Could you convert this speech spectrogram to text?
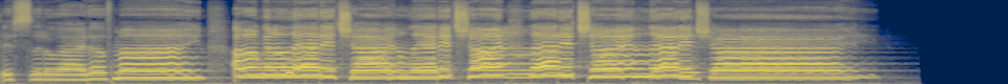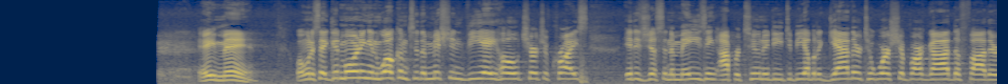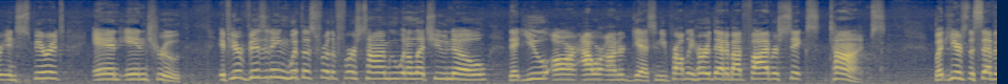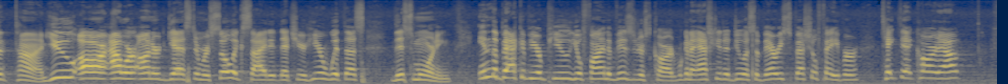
This little light of mine, I'm gonna let it shine, let it shine, let it shine, let it shine. Amen. Well, I want to say good morning and welcome to the Mission Viejo Church of Christ. It is just an amazing opportunity to be able to gather to worship our God the Father in spirit and in truth. If you're visiting with us for the first time, we want to let you know that you are our honored guest. And you probably heard that about five or six times. But here's the seventh time. You are our honored guest, and we're so excited that you're here with us this morning. In the back of your pew, you'll find a visitor's card. We're going to ask you to do us a very special favor. Take that card out,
